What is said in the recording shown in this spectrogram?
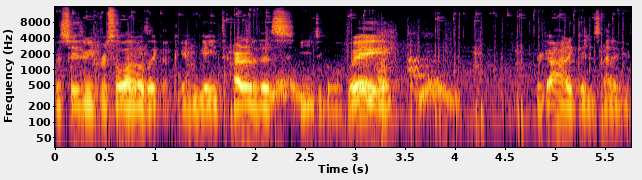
Was chasing me for so long, I was like, okay, I'm getting tired of this. You need to go away. Forgot how to get inside of here.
